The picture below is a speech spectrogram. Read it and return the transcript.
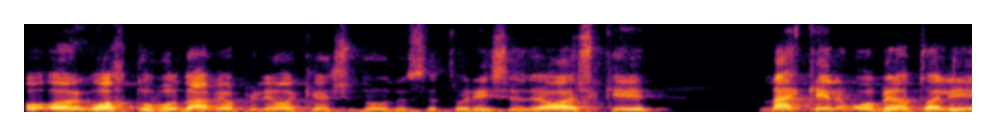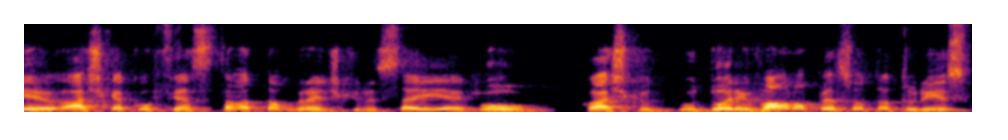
O Arthur, vou dar minha opinião aqui antes do, dos setoristas. Eu acho que naquele momento ali, eu acho que a confiança estava tão grande que não saía gol. Eu acho que o Dorival não pensou tanto nisso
